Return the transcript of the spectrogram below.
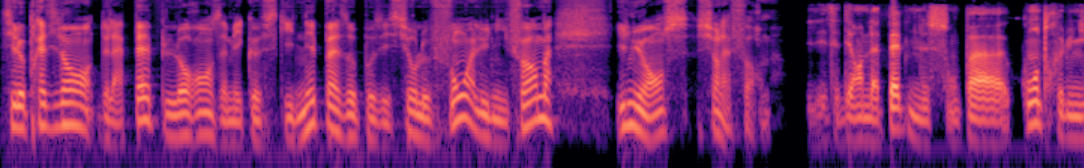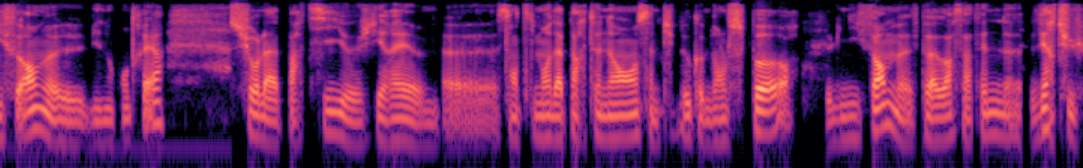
Si le président de la PEP, Laurent Zamekowski, n'est pas opposé sur le fond à l'uniforme, il nuance sur la forme les adhérents de la PEP ne sont pas contre l'uniforme, euh, bien au contraire. Sur la partie, euh, je dirais, euh, sentiment d'appartenance, un petit peu comme dans le sport, l'uniforme peut avoir certaines vertus.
